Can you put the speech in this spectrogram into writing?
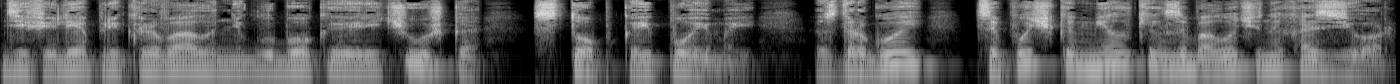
дефиле прикрывала неглубокая речушка с топкой поймой, с другой — цепочка мелких заболоченных озер.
